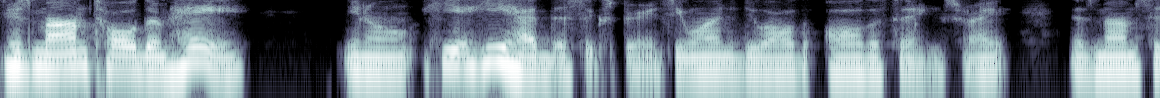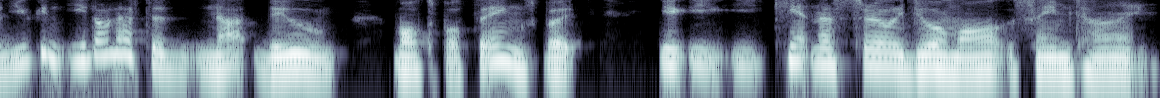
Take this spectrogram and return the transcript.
his mom told him, "Hey, you know, he he had this experience. He wanted to do all the, all the things, right?" His mom said, "You can you don't have to not do multiple things, but you, you, you can't necessarily do them all at the same time.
